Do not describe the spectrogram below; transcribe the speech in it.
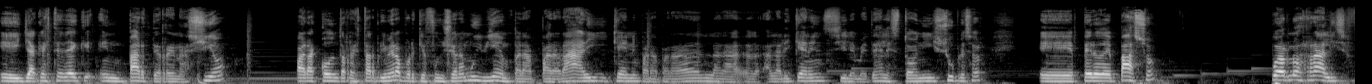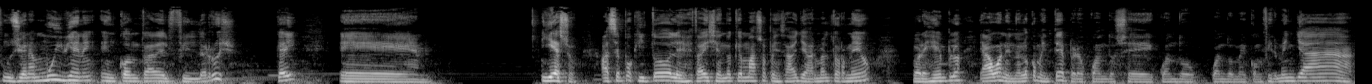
Eh, ya que este deck en parte renació para contrarrestar, primero porque funciona muy bien para parar a Ari Kennen, para parar al Ari Kennen si le metes el Stony Supresor. Eh, pero de paso, por los rallies funciona muy bien en contra del Field de Rush. ¿Ok? Eh, y eso, hace poquito les estaba diciendo que Mazo pensaba llevarme al torneo. Por ejemplo, ya bueno, no lo comenté, pero cuando se cuando cuando me confirmen ya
